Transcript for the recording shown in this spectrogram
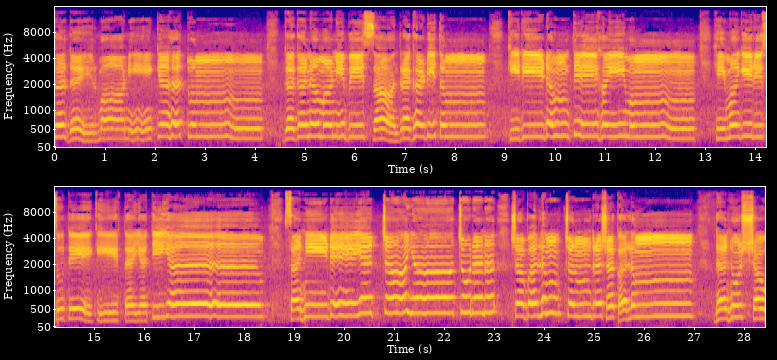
गदैर्माणिक्यः त्वं गगनमणिभिः सान्द्रघटितं किरीडं ते हैमं हिमगिरिसुते कीर्तयति य चूरणशबलं चन्द्रशकलम् धनुःशौनासीरं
